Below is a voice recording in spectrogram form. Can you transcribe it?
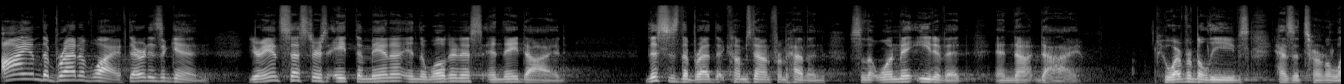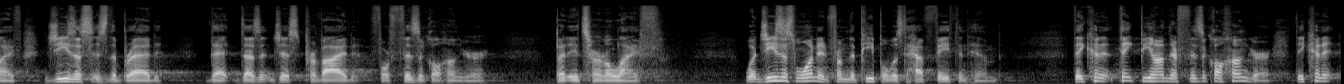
I am the bread of life. There it is again. Your ancestors ate the manna in the wilderness and they died. This is the bread that comes down from heaven, so that one may eat of it and not die. Whoever believes has eternal life. Jesus is the bread that doesn't just provide for physical hunger, but eternal life. What Jesus wanted from the people was to have faith in him. They couldn't think beyond their physical hunger, they couldn't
